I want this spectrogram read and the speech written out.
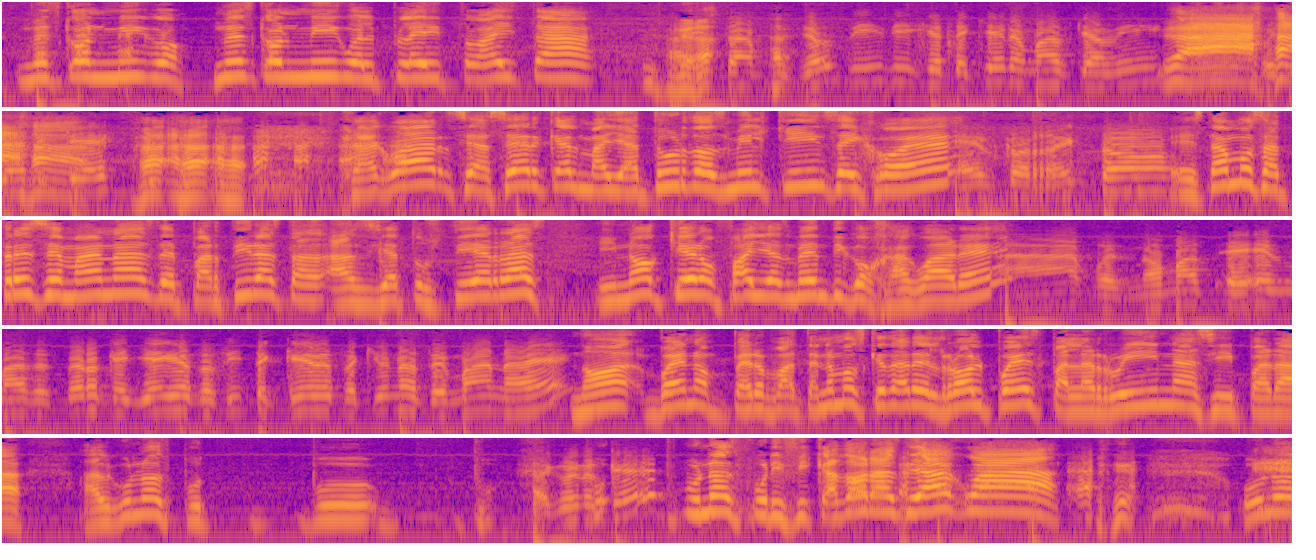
No es conmigo, no es conmigo el pleito, ahí está. Ahí está, pues yo sí dije, te quiero más que a mí. Pues ya ni. Jaguar, se acerca el Mayatur 2015, hijo, ¿eh? Es correcto. Estamos a tres semanas de partir hasta hacia tus tierras y no quiero fallas, mendigo Jaguar, ¿eh? Ah, pues no más, eh, es más, espero que llegues así te quedes aquí una semana, ¿eh? No, bueno, pero tenemos que dar el rol, pues, para las ruinas y para algunos pu- pu- ¿Algunos qué? unas purificadoras de agua. Uno,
